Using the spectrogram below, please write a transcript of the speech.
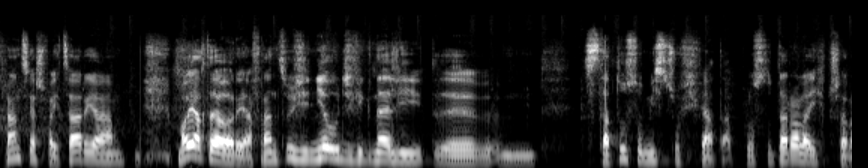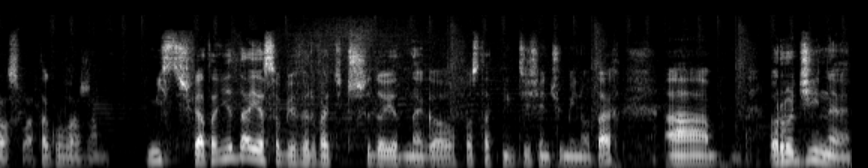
Francja, Szwajcaria. Moja teoria. Francuzi nie udźwignęli y, statusu mistrzów świata. Po prostu ta rola ich przerosła, tak uważam. Mistrz świata nie daje sobie wyrwać 3 do 1 w ostatnich 10 minutach, a rodziny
